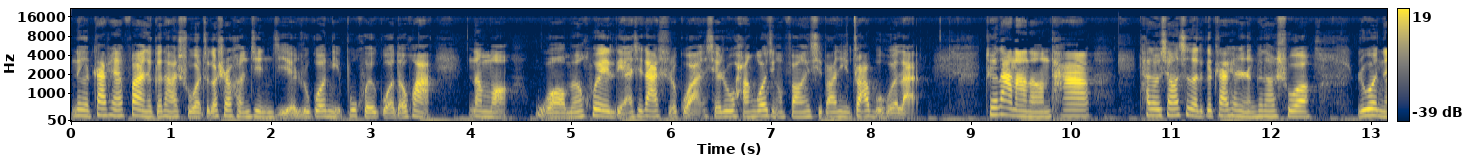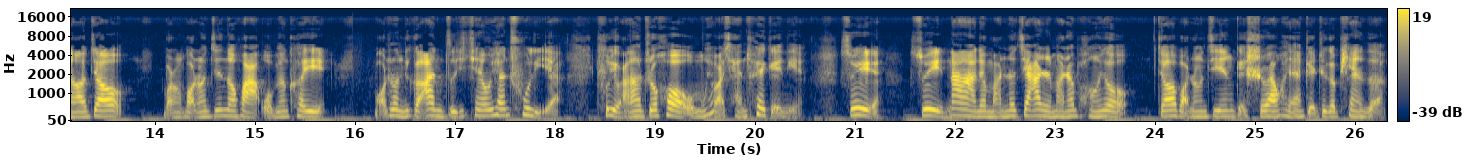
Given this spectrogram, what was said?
那个诈骗犯就跟他说这个事儿很紧急，如果你不回国的话，那么我们会联系大使馆协助韩国警方一起把你抓捕回来。这个娜娜呢，她她就相信了这个诈骗人跟他说，如果你要交保证保证金的话，我们可以保证你这个案子先优先处理，处理完了之后我们会把钱退给你。所以所以娜娜就瞒着家人瞒着朋友。交保证金，给十万块钱给这个骗子，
